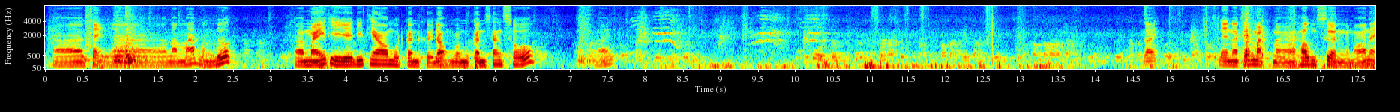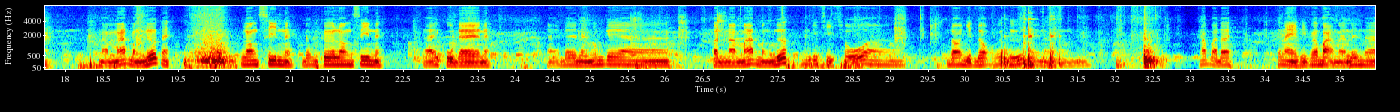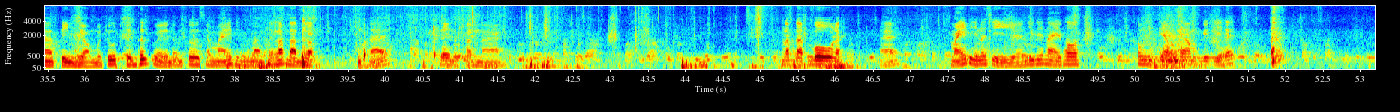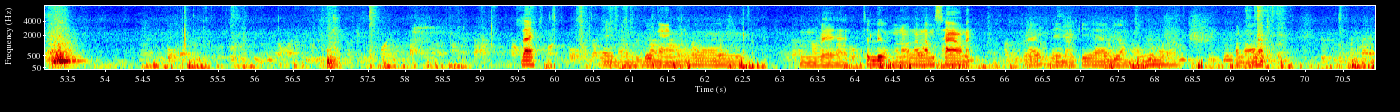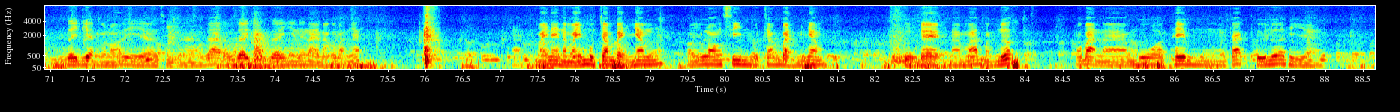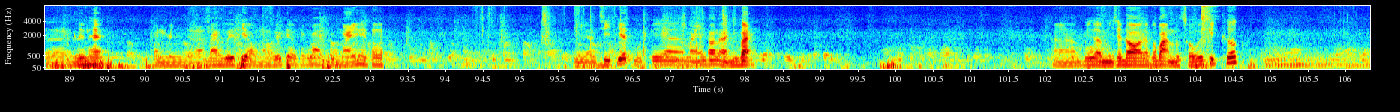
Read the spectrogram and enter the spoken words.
À, chạy à, làm mát bằng nước. À, máy thì đi theo một cần khởi động và một cần sang số. Đấy. đây. Đây là cái mặt là hông sườn của nó này làm mát bằng nước này. Long xin này động cơ long xin này. Đấy củ đề này. Đấy, đây là những cái uh, phần làm mát bằng nước những cái chỉ số uh, đo nhiệt độ các thứ. Đây là lắp vào đây. Cái này thì các bạn là lên uh, à, tìm hiểu một chút kiến thức về động cơ xe máy thì các bạn sẽ lắp đặt được. Đấy đây là phần uh, lắp đặt bô này. Đấy máy thì nó chỉ như thế này thôi, không đi kèm theo một cái gì hết. Đây đây là bên này ờ, về chất lượng của nó là 5 sao này. Đấy, đây là cái ờ, đường ống của nó này. Dây điện của nó thì ờ, chỉ ra đầu dây, các dây như thế này đó các bạn nhé máy này là máy 175 nhé. Máy long sin 175 củ đề là mát bằng nước. Các bạn là mua thêm các thứ nữa thì à, à, liên hệ. Còn mình à, đang giới thiệu là giới thiệu cho các bạn cùng máy này thôi. Thì à, chi tiết một cái à, máy đó là như vậy. À, bây giờ mình sẽ đo cho các bạn một số cái kích thước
